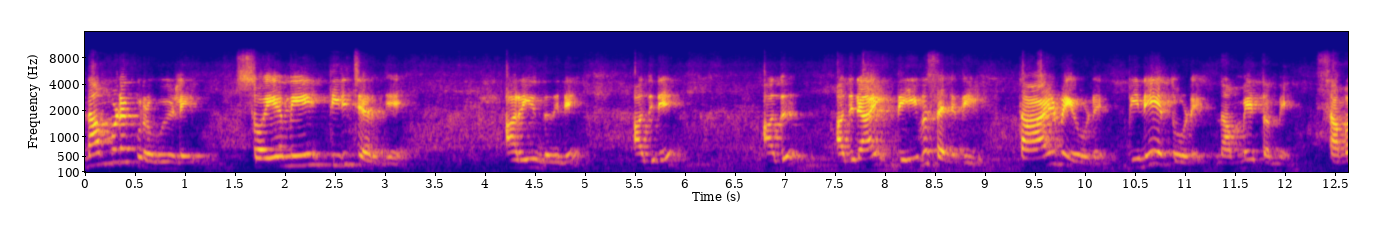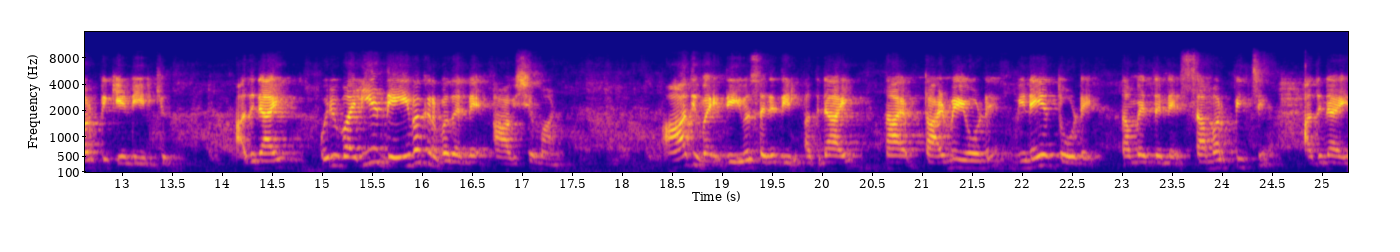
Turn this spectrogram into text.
നമ്മുടെ കുറവുകളെ സ്വയമേ തിരിച്ചറിഞ്ഞ് അറിയുന്നതിന് അതിനെ അത് അതിനായി ദൈവസന്നിധിയിൽ താഴ്മയോടെ വിനയത്തോടെ നമ്മെ തമ്മെ സമർപ്പിക്കേണ്ടിയിരിക്കുന്നു. അതിനായി ഒരു വലിയ ദൈവകൃപ തന്നെ ആവശ്യമാണ്. ആദ്യമായി ദൈവസന്നിധിയിൽ അതിനായി താഴ്മയോടെ വിനയത്തോടെ നമ്മെ തന്നെ സമർപ്പിച്ച് അതിനായി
